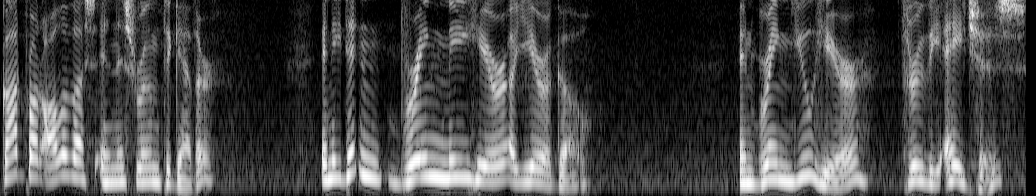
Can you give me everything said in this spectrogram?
God brought all of us in this room together and He didn't bring me here a year ago and bring you here through the ages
